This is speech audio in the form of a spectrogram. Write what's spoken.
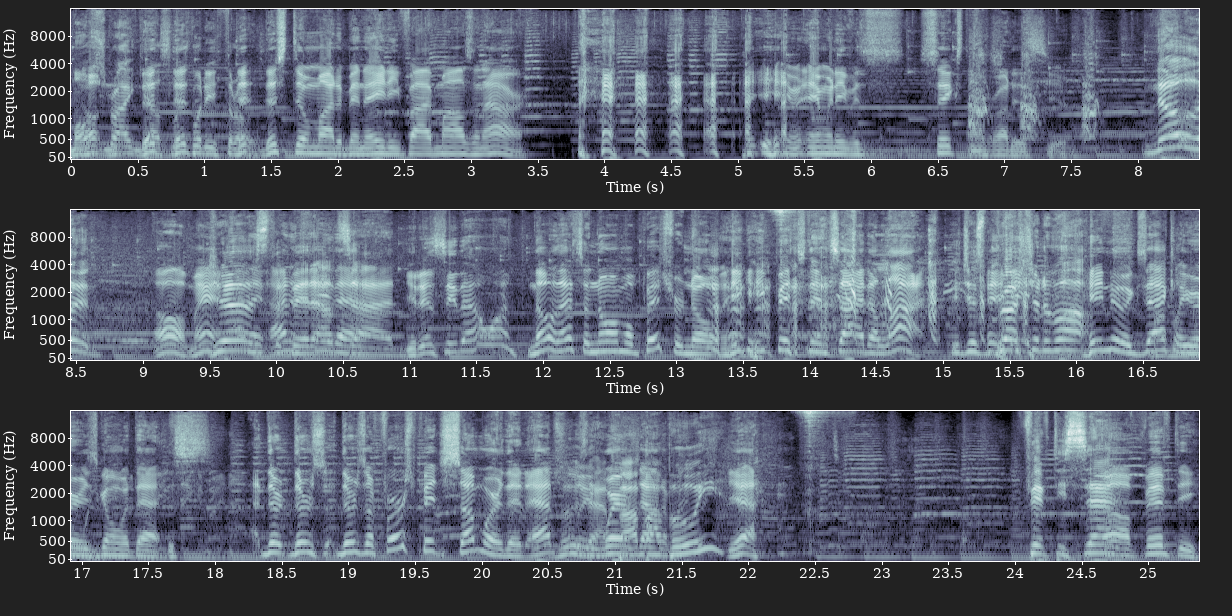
Most strikeouts. this, Look what he throws. This still might have been 85 miles an hour. and when he was 60, what is it? Nolan, Oh, man. Just I a bit see that. outside. you didn't see that one? No, that's a normal pitch for Nolan. He, he pitched inside a lot. You're just brushing him off. He knew exactly where he's going with that. There, there's there's a first pitch somewhere that absolutely that, wears Baba out. a- Booey? Yeah. 50 Oh, Cent. 50.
